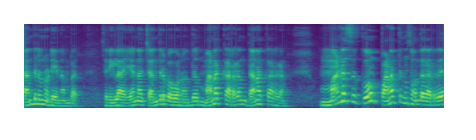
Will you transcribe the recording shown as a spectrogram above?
சந்திரனுடைய நம்பர். சரிங்களா? ஏன்னா சந்திர பகவான் வந்து மனக்காரகன் தனக்காரகன். மனசுக்கும் பணத்துக்கும் சொந்தக்காரரு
